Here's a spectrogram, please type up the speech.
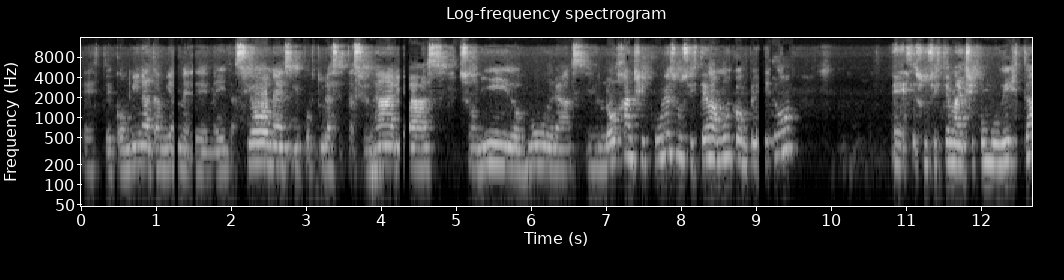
este, combina también eh, meditaciones y posturas estacionarias, sonidos, mudras. El Lohan Chikun es un sistema muy completo, es un sistema de Chikun budista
